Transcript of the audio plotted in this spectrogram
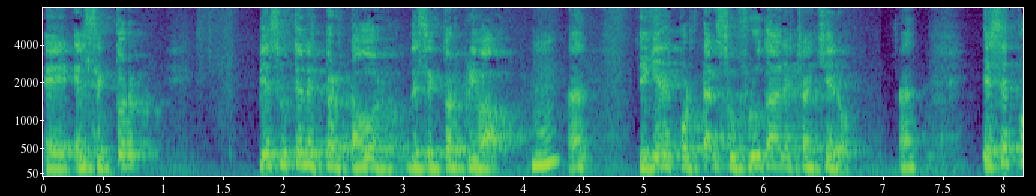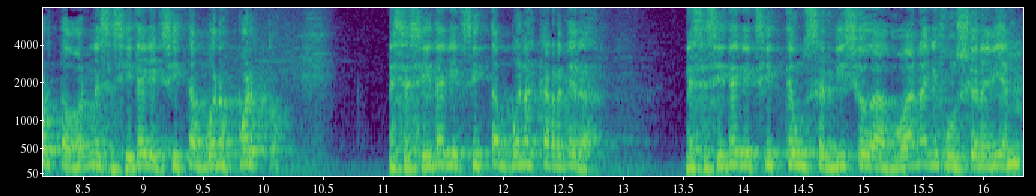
eh, el sector, piense usted en exportador del sector privado, ¿Mm? ¿ah? que quiere exportar su fruta al extranjero. ¿ah? Ese exportador necesita que existan buenos puertos, necesita que existan buenas carreteras, necesita que exista un servicio de aduana que funcione bien.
